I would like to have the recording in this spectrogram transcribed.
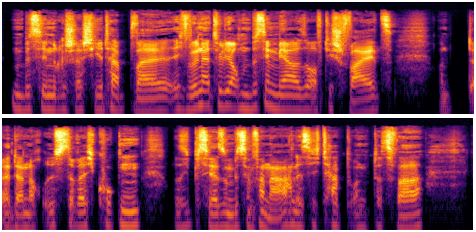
ein bisschen recherchiert habe, weil ich will natürlich auch ein bisschen mehr so auf die Schweiz und äh, dann auch Österreich gucken, was ich bisher so ein bisschen vernachlässigt habe und das war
